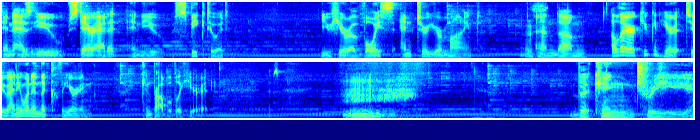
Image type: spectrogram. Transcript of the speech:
and as you stare at it and you speak to it you hear a voice enter your mind. And um, Eleric, you can hear it too. Anyone in the clearing can probably hear it. Hmm. The king tree.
